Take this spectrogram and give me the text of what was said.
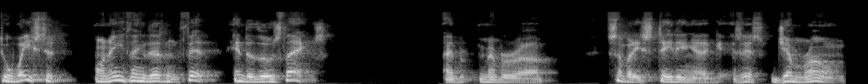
to waste it on anything that doesn't fit into those things. I remember uh, somebody stating, uh, Jim Rohn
